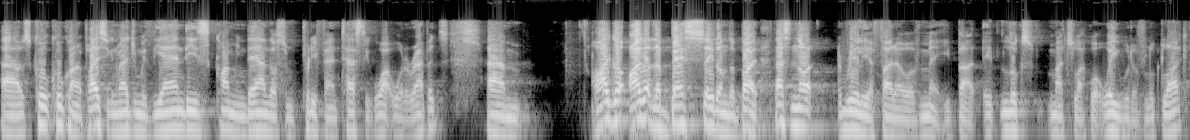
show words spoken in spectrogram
Uh, it was a cool, cool kind of place. You can imagine with the Andes climbing down, there were some pretty fantastic whitewater rapids. Um, I got, I got the best seat on the boat. That's not really a photo of me, but it looks much like what we would have looked like.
